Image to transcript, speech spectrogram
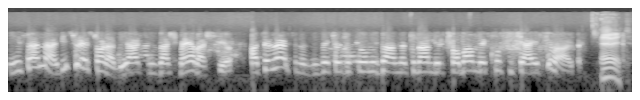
İnsanlar bir süre sonra duyarsızlaşmaya başlıyor. Hatırlarsınız bize çocukluğumuzda anlatılan bir çoban ve kurt hikayesi vardı. Evet.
